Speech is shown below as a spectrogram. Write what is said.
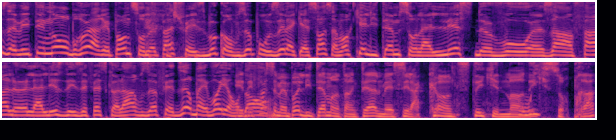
vous avez été nombreux à répondre sur notre page Facebook. On vous a posé la question à savoir quel item sur la liste de vos euh, enfants, là, la liste des effets scolaires, vous a fait dire, ben voyons Et des donc. fois, c'est même pas l'item en tant que tel, mais c'est la quantité qui est demandée Oui. qui surprend.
